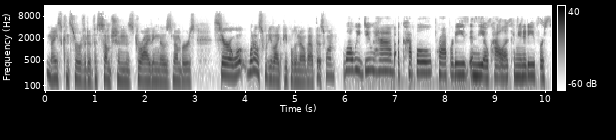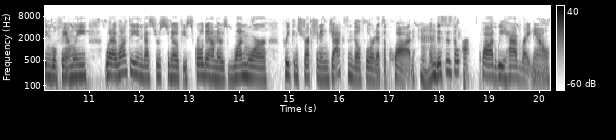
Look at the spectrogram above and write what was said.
nice conservative assumptions driving those numbers. Sara, what, what else would you like people to know about this one? Well, we do have a couple properties in the Ocala community for single family. What I want the investors to know, if you scroll down, there's one more pre-construction in Jacksonville, Florida. It's a quad. Mm-hmm. And this is the last quad we have right now.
